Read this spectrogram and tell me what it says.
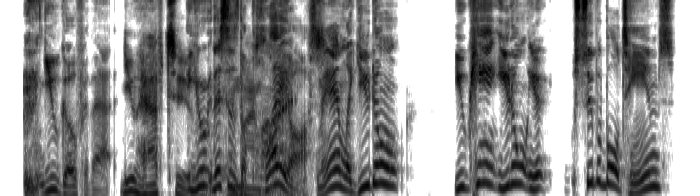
you go for that. You have to. You're, this is the playoffs, mind. man. Like you don't, you can't, you don't, Super Bowl teams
